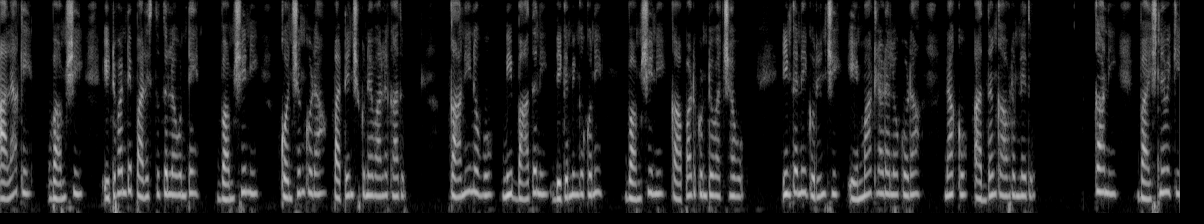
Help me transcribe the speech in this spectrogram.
అలాగే వంశీ ఇటువంటి పరిస్థితుల్లో ఉంటే వంశీని కొంచెం కూడా పట్టించుకునేవాళ్ళు కాదు. కానీ నువ్వు నీ బాధని దిగమింగుకొని వంశీని కాపాడుకుంటూ వచ్చావు. ఇంక నీ గురించి ఏం మాట్లాడాలో కూడా నాకు అర్థం కావడం లేదు. కానీ వైష్ణవికి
